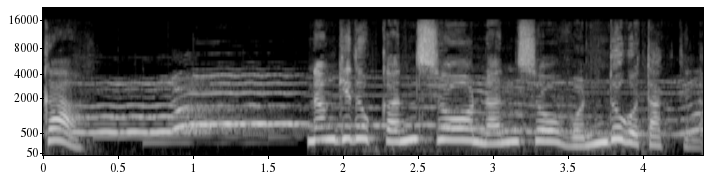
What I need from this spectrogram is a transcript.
ಅಕ್ಕ? ನಮ್ಗಿದು ಕನ್ಸೋ ನನ್ಸೋ ಒಂದೂ ಗೊತ್ತಾಗ್ತಿಲ್ಲ.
